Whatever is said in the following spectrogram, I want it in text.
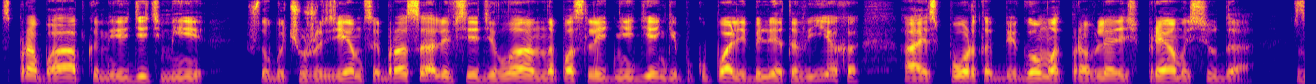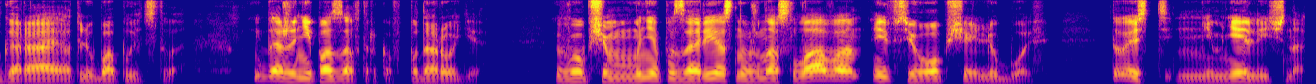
с прабабками и детьми, чтобы чужеземцы бросали все дела, на последние деньги покупали билеты в Ехо, а из порта бегом отправлялись прямо сюда, сгорая от любопытства. Даже не позавтракав по дороге. В общем, мне позарез нужна слава и всеобщая любовь. То есть не мне лично,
